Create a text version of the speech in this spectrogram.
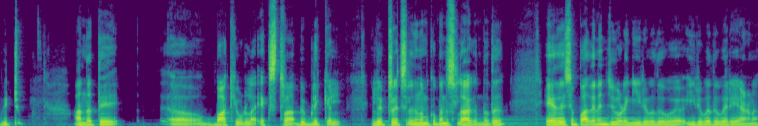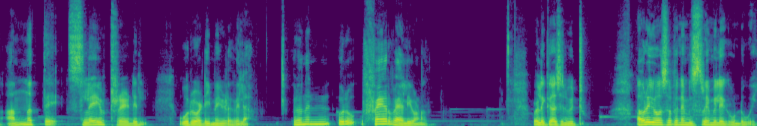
വിറ്റു. അന്നത്തെ ബാക്കിയുള്ള എക്സ്ട്രാ ബിബ്ലിക്കൽ ലിറ്ററേച്ചറിൽ നമുക്ക് മനസ്സിലാകുന്നത് ഏകദേശം പതിനഞ്ച് തുടങ്ങി ഇരുപത് ഇരുപത് വരെയാണ് അന്നത്തെ സ്ലേവ് ട്രേഡിൽ ഒരു അടിമയുടെ വില. ഒരു ഒരു ഫെയർ വാല്യൂ ആണത് വെള്ളിക്കാശിന് വിറ്റു. അവർ യോസഫിനെ മിശ്രൈമിലേക്ക് കൊണ്ടുപോയി.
